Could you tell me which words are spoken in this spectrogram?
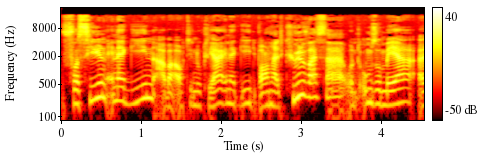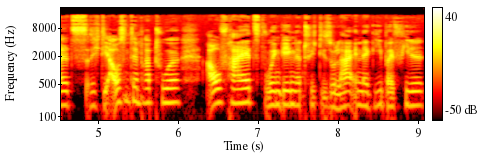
fossilen Energien, aber auch die Nuklearenergie, die brauchen halt Kühlwasser und umso mehr, als sich die Außentemperatur aufheizt, wohingegen natürlich die Solarenergie bei viel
